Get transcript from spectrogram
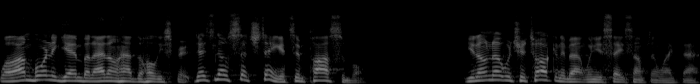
well, I'm born again, but I don't have the Holy Spirit. There's no such thing. It's impossible. You don't know what you're talking about when you say something like that.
